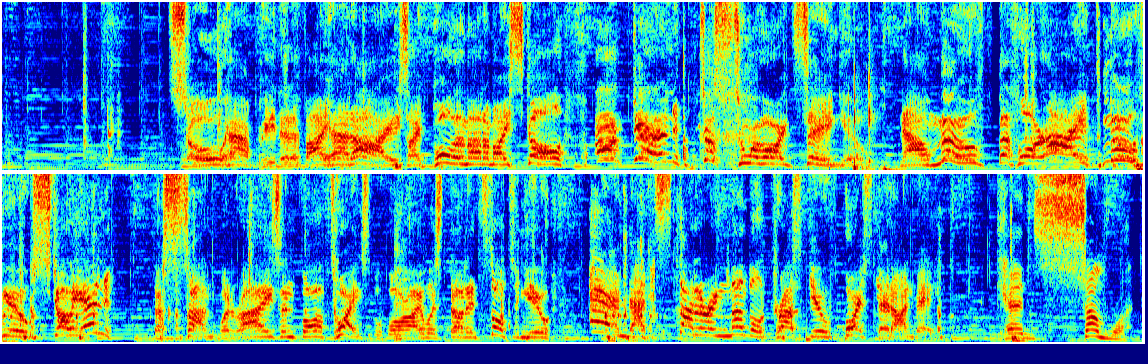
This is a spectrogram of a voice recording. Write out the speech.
So happy that if I had eyes, I'd pull them out of my skull again just to avoid seeing you. Now move before I move you, Scullion! The sun would rise and fall twice before I was done insulting you, and that stuttering mumble crust you foisted on me. Can someone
